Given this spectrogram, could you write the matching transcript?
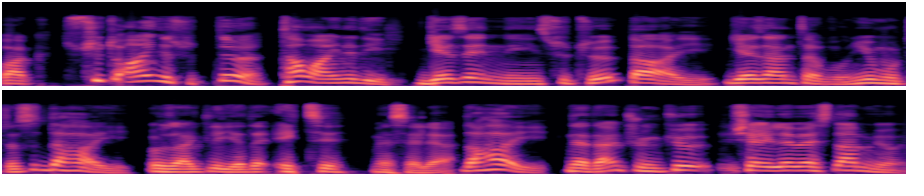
Bak süt aynı süt değil mi? Tam aynı değil. Gezen ineğin sütü daha iyi. Gezen tavuğun yumurtası daha iyi. Özellikle ya da eti mesela daha iyi. Neden? Çünkü şeyle beslenmiyor.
